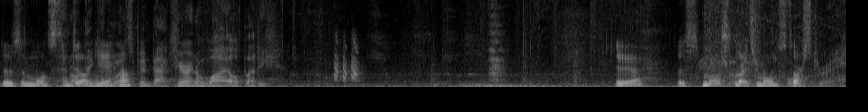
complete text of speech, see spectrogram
There's a monster I don't down think here, anyone's huh? been back here in a while, buddy. Yeah, this smells like monster. Forest array.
